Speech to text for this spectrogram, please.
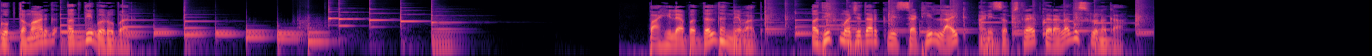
गुप्तमार्ग अगदी बरोबर. पाहिल्याबद्दल धन्यवाद. अधिक मजेदार क्विजसाठी लाईक आणि सबस्क्राईब करायला विसरू नका.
